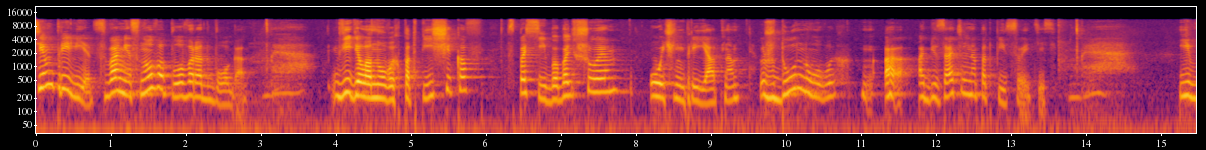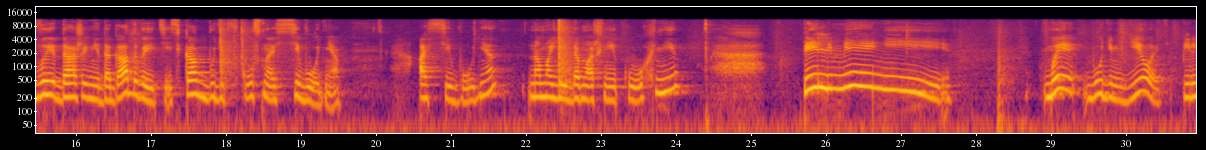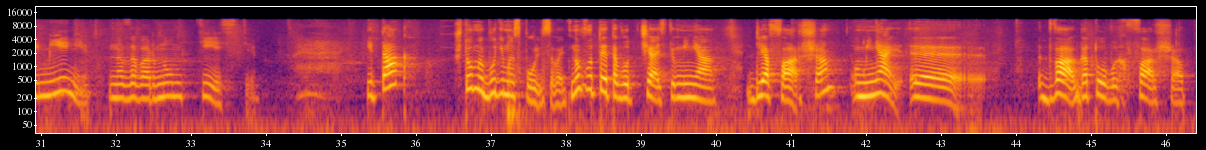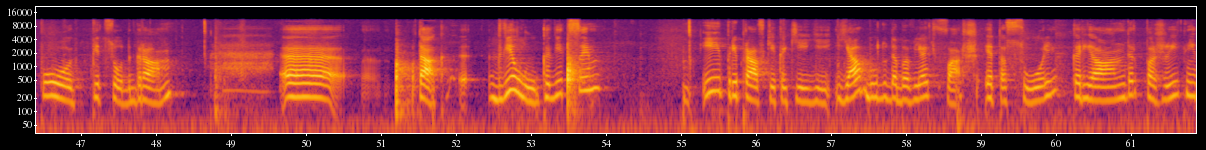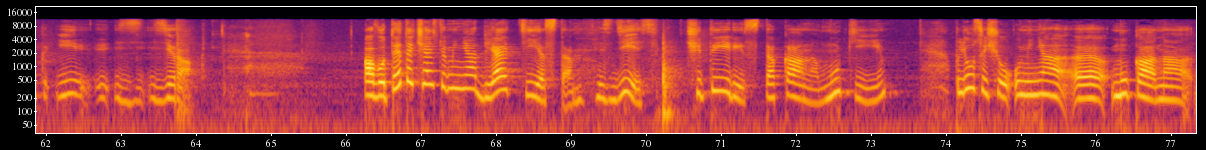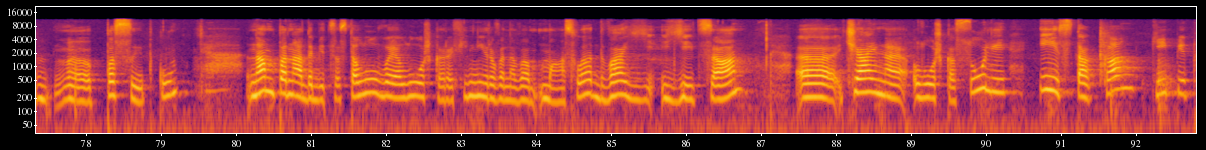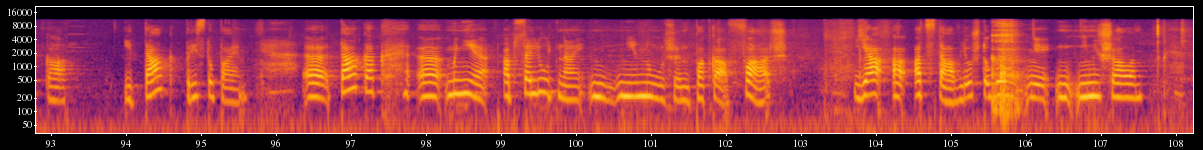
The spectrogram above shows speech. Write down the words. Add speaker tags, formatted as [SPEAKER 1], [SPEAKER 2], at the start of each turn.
[SPEAKER 1] Всем привет! С вами снова повар от Бога. Видела новых подписчиков. Спасибо большое. Очень приятно. Жду новых. А, обязательно подписывайтесь. И вы даже не догадываетесь, как будет вкусно сегодня. А сегодня на моей домашней кухне пельмени мы будем делать пельмени на заварном тесте. Итак, что мы будем использовать? Ну, вот эта вот часть у меня для фарша. У меня э, два готовых фарша по 500 грамм. Э, так, две луковицы, и приправки какие я буду добавлять в фарш. Это соль, кориандр, пожитник и зира. А вот эта часть у меня для теста. Здесь 4 стакана муки, плюс еще у меня э, мука на э, посыпку, нам понадобится столовая ложка рафинированного масла, 2 яйца, э, чайная ложка соли и стакан кипятка. Итак, приступаем. Э, так как э, мне абсолютно не нужен пока фарш, я а, отставлю, чтобы не мешало.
